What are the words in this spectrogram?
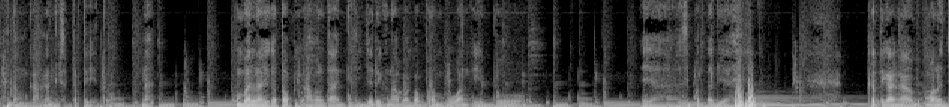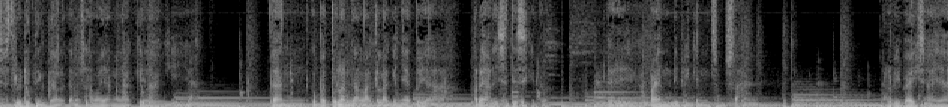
bertengkar kan seperti itu. Nah kembali lagi ke topik awal tadi. Jadi kenapa kok perempuan itu ya seperti tadi ya ketika ngambek malah justru ditinggalkan sama yang laki-laki ya. Dan kebetulan ya laki-lakinya itu ya realistis gitu. Jadi ngapain dibikin susah? Lebih baik saya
